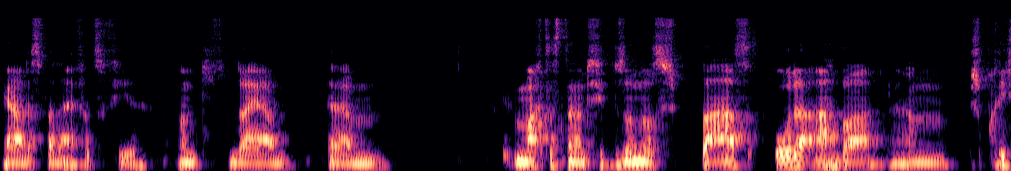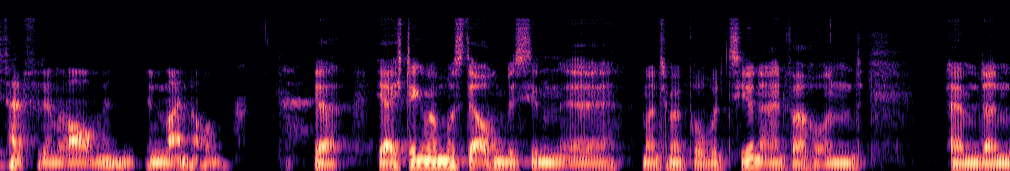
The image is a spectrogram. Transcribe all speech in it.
Ja, das war dann einfach zu viel. Und von daher ähm, macht das dann natürlich besonders Spaß oder aber ähm, spricht halt für den Raum in, in meinen Augen. Ja, ja, ich denke, man muss da auch ein bisschen äh, manchmal provozieren einfach und ähm, dann,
